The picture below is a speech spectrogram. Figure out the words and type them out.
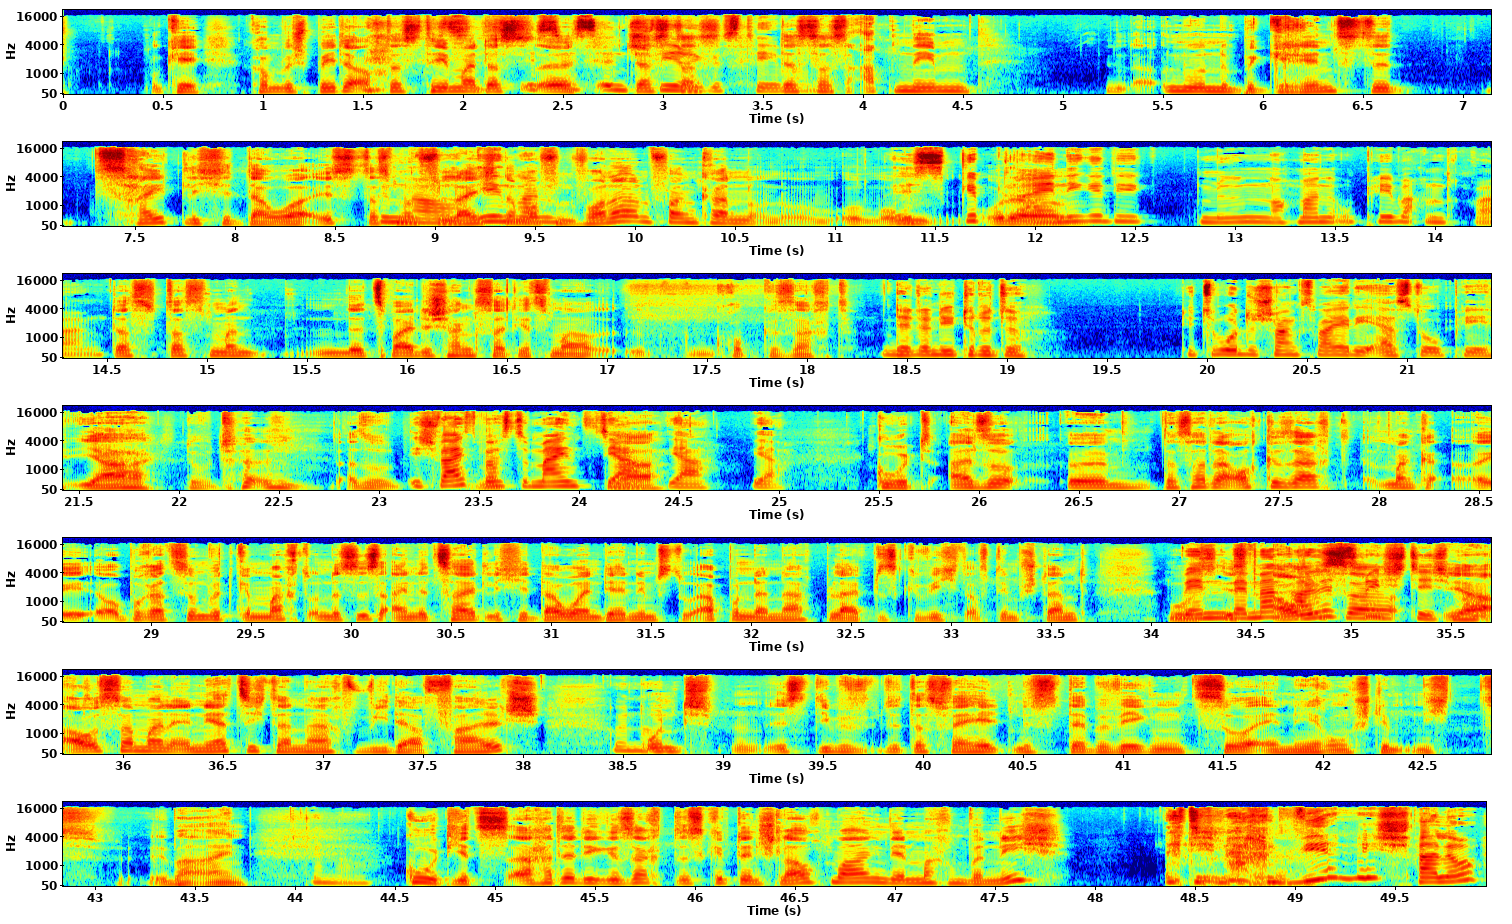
okay, kommen wir später auf das Thema, dass, Es äh, dass, das, Thema. dass das Abnehmen nur eine begrenzte zeitliche Dauer ist, dass man Genau, vielleicht nochmal von vorne anfangen kann und um, um, es gibt oder einige, die nochmal eine OP beantragen. dass, dass man eine zweite Chance hat, jetzt mal äh, grob gesagt. Ja, dann die dritte. Die zweite Chance war ja die erste OP. Ja, du, also Ich weiß, was du meinst. Ja, ja, ja. Gut, also ähm, das hat er auch gesagt, man, äh, Operation wird gemacht und es ist eine zeitliche Dauer, in der nimmst du ab und danach bleibt das Gewicht auf dem Stand, wo Wenn- es ist, wenn man außer, alles richtig Ja, macht. außer man ernährt sich danach wieder falsch Genau. und ist die, das Verhältnis der Bewegung zur Ernährung stimmt nicht überein. Genau. Gut, jetzt äh, hat er dir gesagt, es gibt den Schlauchmagen, den machen wir nicht. Die machen wir nicht, hallo?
